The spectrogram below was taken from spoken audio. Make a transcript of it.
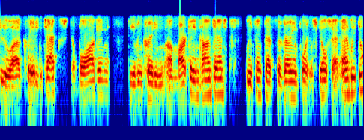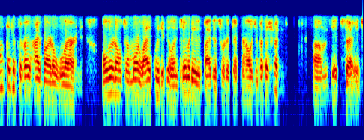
to uh, creating text, to blogging, to even creating uh, marketing content. We think that's a very important skill set. And we don't think it's a very high bar to learn. Older adults are more likely to feel intimidated by this sort of technology, but they shouldn't. Um, it's, uh, it's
